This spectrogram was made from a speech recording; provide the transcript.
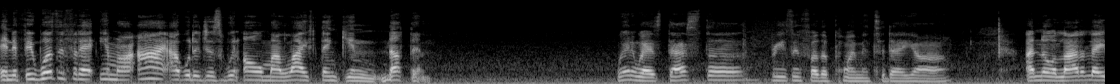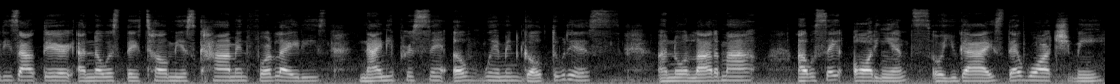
And if it wasn't for that MRI, I would have just went on my life thinking nothing. Well, anyways, that's the reason for the appointment today, y'all. I know a lot of ladies out there. I know it's, they told me it's common for ladies. 90% of women go through this. I know a lot of my, I would say audience or you guys that watch me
